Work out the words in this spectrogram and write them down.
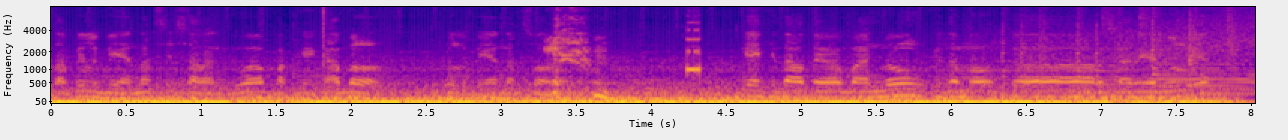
tapi lebih enak sih saran gua pakai kabel. Itu lebih enak suaranya oke kita otw Bandung kita mau ke rest area dulu ya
